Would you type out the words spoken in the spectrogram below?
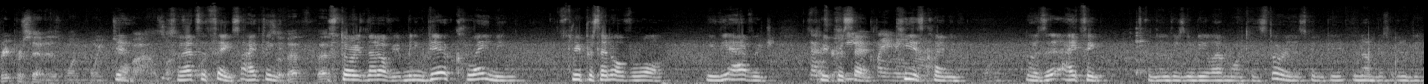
Three percent is 1.2 Yeah, miles. On so that's the thing. So I think So that's the that's story's not over. yet. Meaning they're claiming three percent overall. I mean the average three percent. He is that. claiming it. Whereas I think you know, there's going to be a lot more to the story. There's going to be the numbers are going to be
